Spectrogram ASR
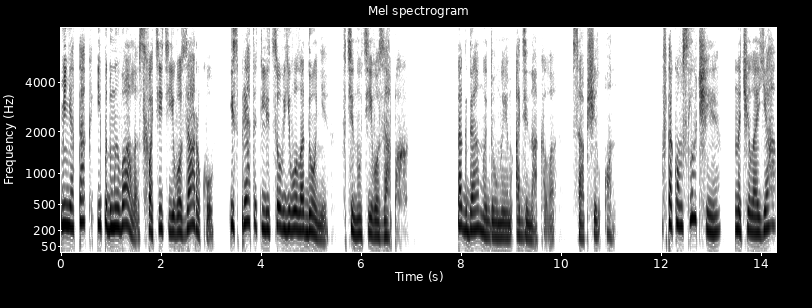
Меня так и подмывало схватить его за руку и спрятать лицо в его ладони, втянуть его запах. «Тогда мы думаем одинаково», — сообщил он. «В таком случае», — начала я,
